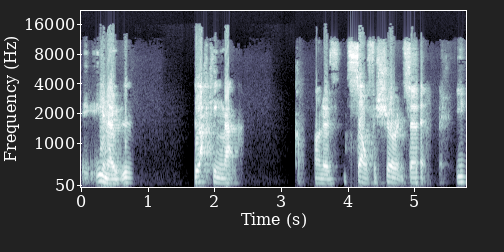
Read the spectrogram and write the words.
you know, lacking that kind of self assurance that you,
